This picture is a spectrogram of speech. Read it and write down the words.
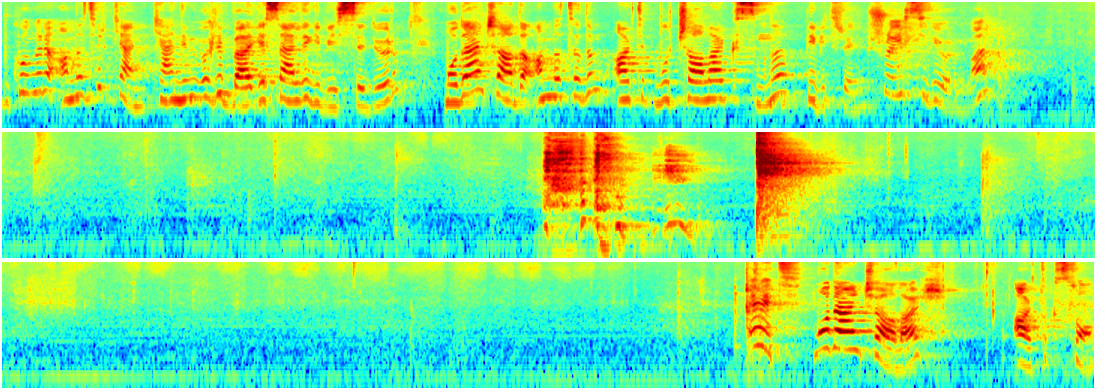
Bu konuları anlatırken kendimi böyle belgeselde gibi hissediyorum. Modern çağda anlatalım artık bu çağlar kısmını bir bitirelim. Şurayı siliyorum ben. Evet, modern çağlar artık son.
